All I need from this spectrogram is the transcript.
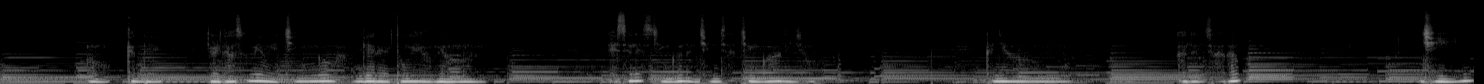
어 근데 열다섯 명의 친구 관계를 통해 하면 SNS 친구는 진짜 친구 아니죠. 그냥 아는 사람, 지인,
